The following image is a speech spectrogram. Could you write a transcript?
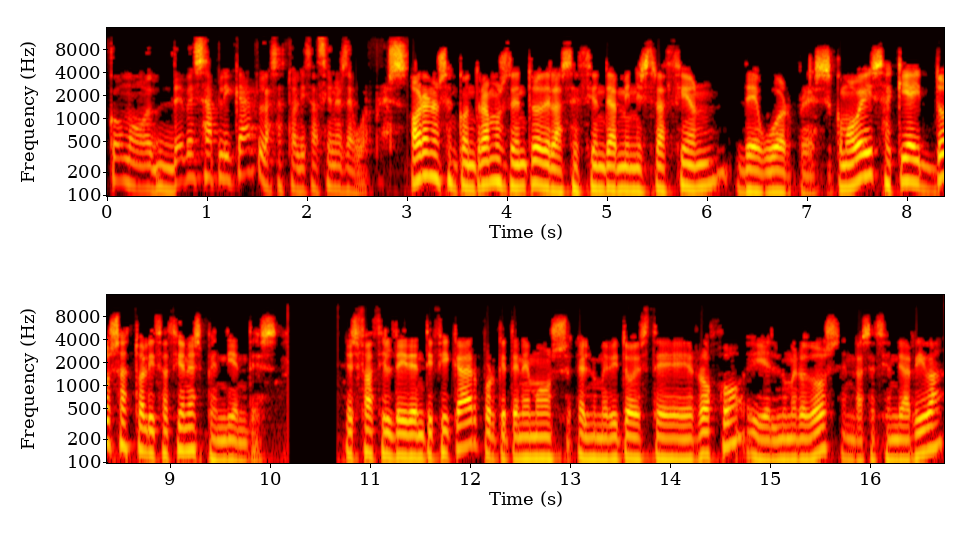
cómo debes aplicar las actualizaciones de WordPress. Ahora nos encontramos dentro de la sección de administración de WordPress. Como veis aquí hay dos actualizaciones pendientes. Es fácil de identificar porque tenemos el numerito este rojo y el número 2 en la sección de arriba.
